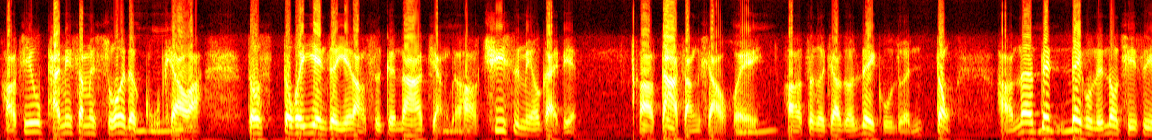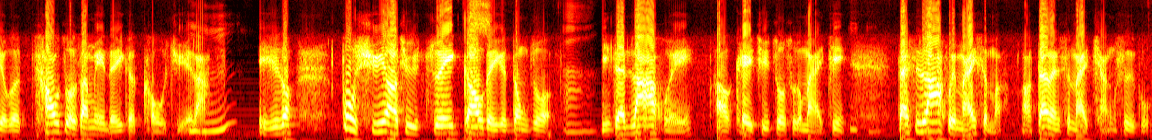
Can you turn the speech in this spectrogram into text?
好，几乎盘面上面所有的股票啊，都都会验证严老师跟大家讲的哈，趋势没有改变。好，大涨小回，好，这个叫做肋骨轮动。好，那肋肋骨轮动其实有个操作上面的一个口诀啦。也就是说不需要去追高的一个动作啊，你再拉回，好，可以去做出个买进。但是拉回买什么啊？当然是买强势股，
